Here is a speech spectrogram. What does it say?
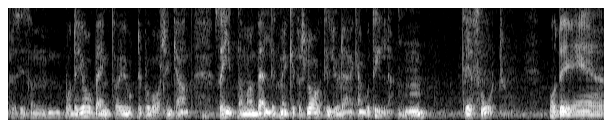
precis som både jag och Bengt har gjort det på varsin kant, så hittar man väldigt mycket förslag till hur det här kan gå till. Mm. Det är svårt. Och det är,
